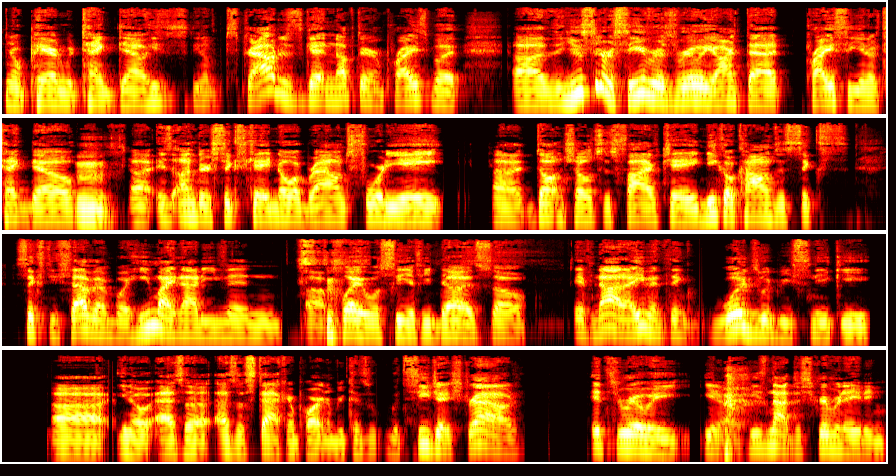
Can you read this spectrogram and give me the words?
you know, paired with Tank Dell. He's, you know, Stroud is getting up there in price, but uh, the Houston receivers really aren't that pricey. You know, Tank Dell mm. uh, is under 6K. Noah Brown's 48. Uh, Dalton Schultz is 5K. Nico Collins is 667, but he might not even uh, play. we'll see if he does. So if not, I even think Woods would be sneaky, uh, you know, as a as a stacking partner because with CJ Stroud, it's really, you know, he's not discriminating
